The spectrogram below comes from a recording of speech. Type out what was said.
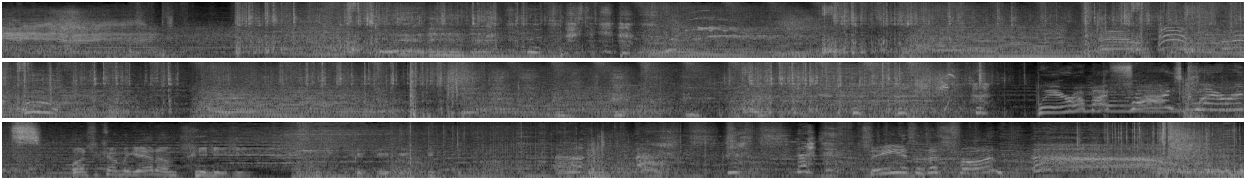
Where are my fries, Clarence? Why don't you come and get him? See, isn't this fun? Uh,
